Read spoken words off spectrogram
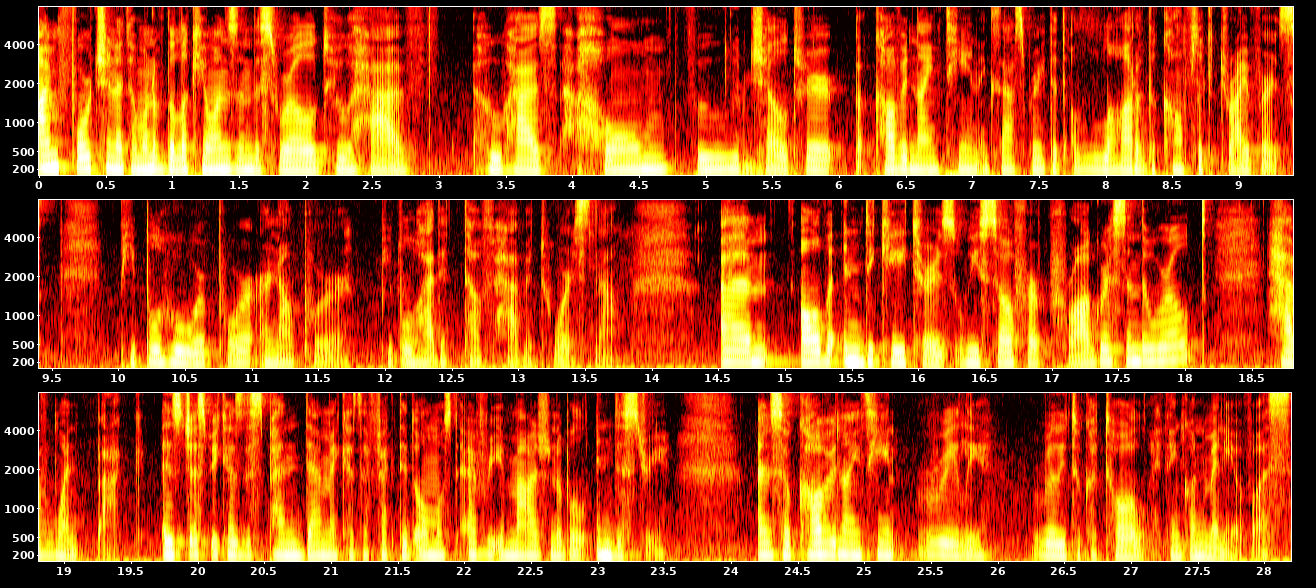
I'm fortunate. I'm one of the lucky ones in this world who have, who has home, food, Mm. shelter. But COVID 19 exacerbated a lot of the conflict drivers. People who were poor are now poorer. People who had it tough have it worse now um, all the indicators we saw for progress in the world have went back. It's just because this pandemic has affected almost every imaginable industry. And so COVID 19 really, really took a toll, I think, on many of us.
